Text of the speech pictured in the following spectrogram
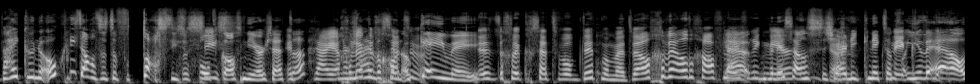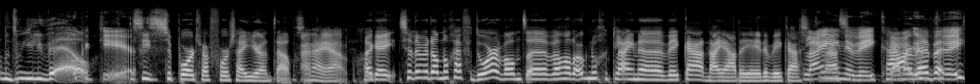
Wij kunnen ook niet altijd een fantastische Precies. podcast neerzetten. En- nou ja, En daar zijn we gewoon oké mee. eh, Gelukkig zetten we op dit moment wel een geweldige Ja, aflevering neer. Melissa, onze stagiair, Ja. die knikt ook van, jawel, dat doen jullie wel. Elke keer. Precies de support waarvoor zij hier aan tafel zit. Ah, nou ja. Oké, zullen we dan nog even door? Want eh, we hadden ook nog een kleine WK. Nou ja, de hele WK. Kleine WK. Ja, maar we hebben-.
